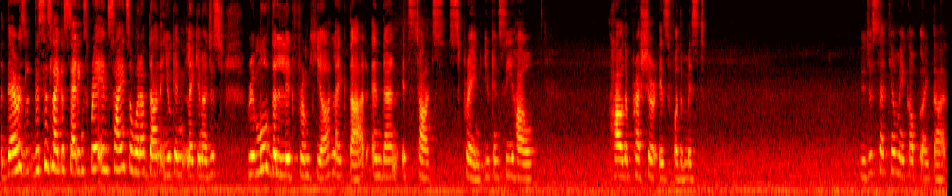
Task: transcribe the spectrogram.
there is this is like a setting spray inside. So what i've done you can like you know just remove the lid from here like that and then it starts spraying. You can see how how the pressure is for the mist. You just set your makeup like that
